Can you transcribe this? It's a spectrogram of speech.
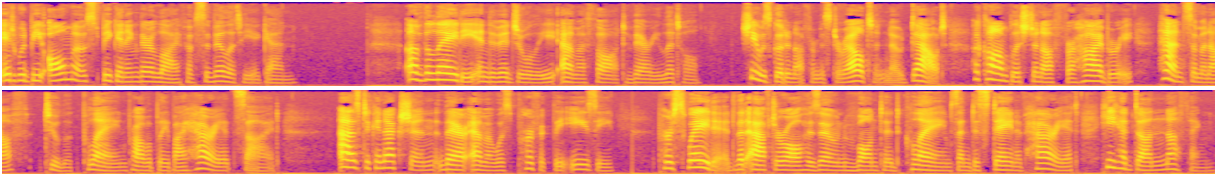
it would be almost beginning their life of civility again. Of the lady, individually, Emma thought very little. She was good enough for Mr. Elton, no doubt; accomplished enough for Highbury; handsome enough to look plain, probably, by Harriet's side. As to connexion, there Emma was perfectly easy; persuaded that after all his own vaunted claims and disdain of Harriet he had done nothing.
